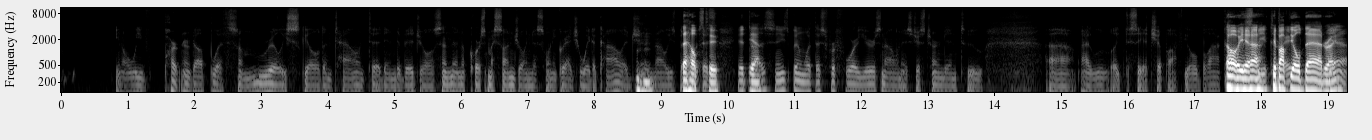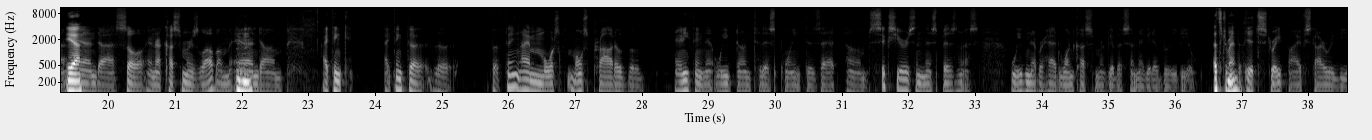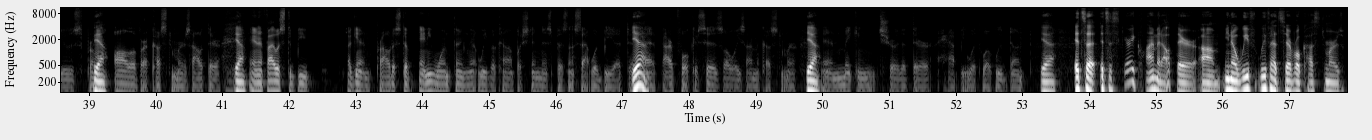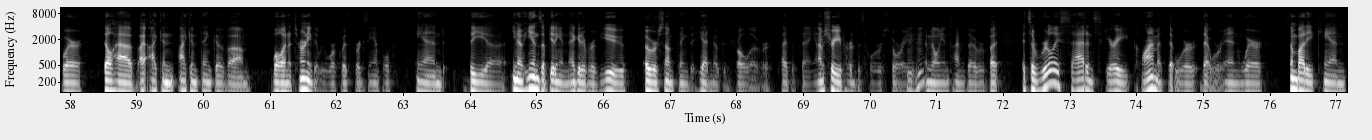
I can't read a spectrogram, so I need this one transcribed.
you know, we've partnered up with some really skilled and talented individuals. And then, of course, my son joined us when he graduated college. And now he's been Mm-hmm. that with helps us- too It Yeah. does. And he's been with us for four years now and has just turned into. Uh, I like to say a chip off the old block. oh yeah speak, tip off the old dad right Yeah, yeah and uh, so and our customers love them, Mhm. and um, I think I think the the the thing I'm most most proud of of anything that we've done to this point is that um, six years in this business, we've never had one customer give us a negative review. that's tremendous It's straight five star reviews from Yeah. all of our customers out there. Yeah. And if I was to be, again, proudest of any one thing that we've accomplished in this business, that would be it. And Yeah. Our focus is always on the customer yeah and making sure that they're happy with what we've done. Yeah, it's a it's a scary climate out there. Um, you know, we've we've had several customers where they'll have I, I can I can think of um, well an attorney that we work with, for example, and the uh, you know he ends up getting a negative review over something that he had no control over, type of thing. And I'm sure you've heard this horror story Mhm. a million times over, but it's a really sad and scary climate that we're that we're in, where somebody can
